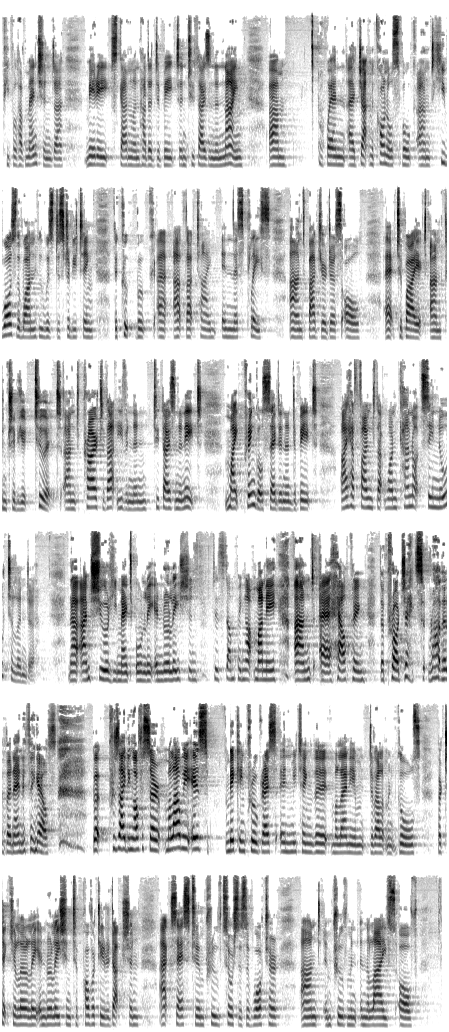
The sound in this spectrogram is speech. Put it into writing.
people have mentioned. Uh, Mary Scanlon had a debate in 2009 um, when uh, Jack McConnell spoke, and he was the one who was distributing the cookbook uh, at that time in this place and badgered us all uh, to buy it and contribute to it. And prior to that, even in 2008, Mike Pringle said in a debate, I have found that one cannot say no to Linda. Now, I'm sure he meant only in relation to stumping up money and uh, helping the projects rather than anything else. But, presiding officer, Malawi is making progress in meeting the Millennium Development Goals, particularly in relation to poverty reduction, access to improved sources of water and improvement in the lives of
